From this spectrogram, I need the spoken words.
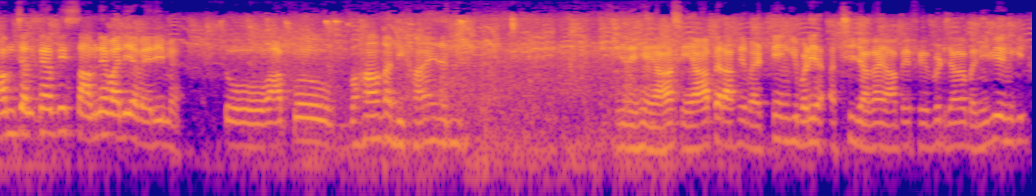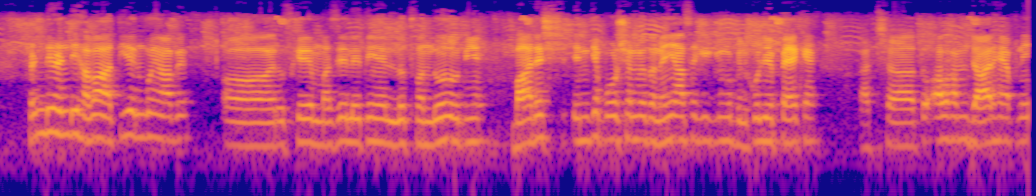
हम चलते हैं अपनी सामने वाली अवेरी में। तो आपको वहाँ का दिखाएँ ये देखिए, यहाँ से यहाँ पर आके बैठती हैं। इनकी बड़ी अच्छी जगह यहाँ पे फेवरेट जगह बनी हुई है इनकी। ठंडी ठंडी हवा आती है इनको यहाँ पे। और उसके मज़े लेती हैं लुफानंदोज़ होती हैं। बारिश इनके पोर्शन में तो नहीं आ सकी क्योंकि बिल्कुल ये पैक है। अच्छा तो अब हम जा रहे हैं अपनी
